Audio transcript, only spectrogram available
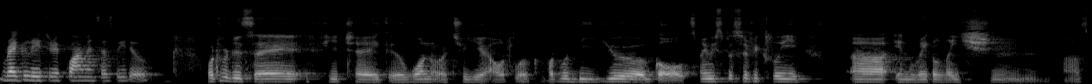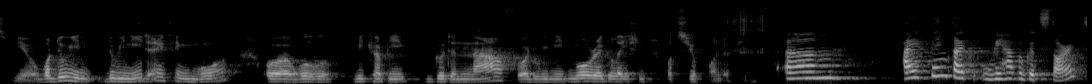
regulatory requirements as we do. What would you say if you take a one or two year outlook? What would be your goals? Maybe specifically uh, in regulation uh, sphere. What do we do? We need anything more, or will MiCA be good enough, or do we need more regulation? What's your point of view? Um, I think like we have a good start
